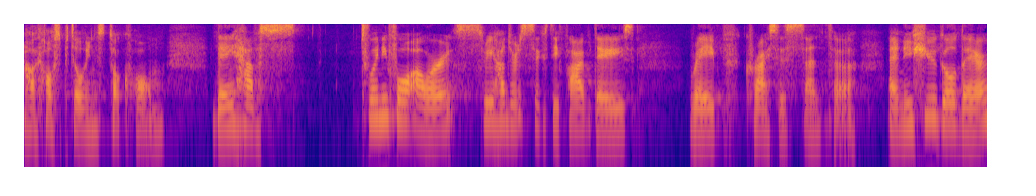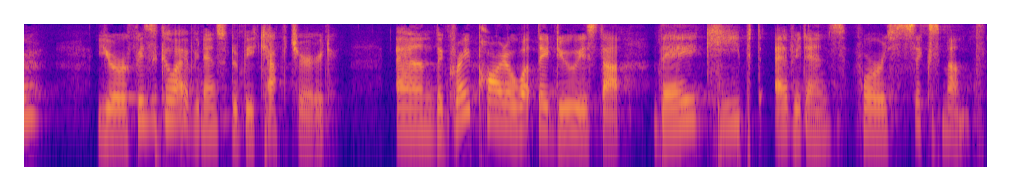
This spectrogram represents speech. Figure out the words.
a hospital in Stockholm, they have 24 hours, 365 days rape crisis center. And if you go there, your physical evidence will be captured. And the great part of what they do is that they keep the evidence for six months.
